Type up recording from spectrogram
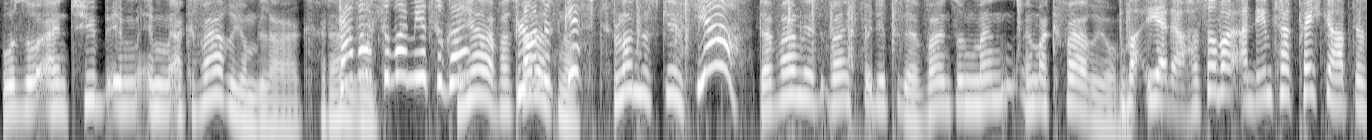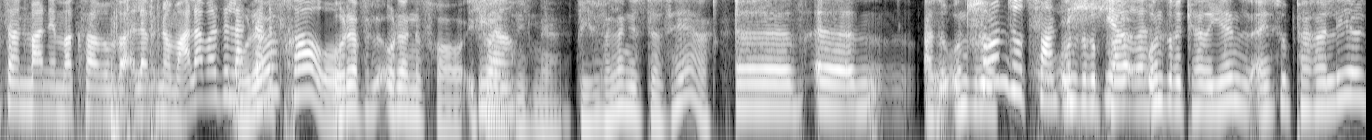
wo so ein Typ im, im Aquarium lag. Da, Da warst du bei mir zu Gast? Ja, was Blondes war das noch? Gift. Blondes Gift. Ja. Da waren wir, war ich bei dir zu Gast. War so ein Mann im Aquarium. War- Ja, da hast du aber an dem Tag Pech gehabt, dass da ein Mann im Aquarium war. Normalerweise lag da Oder? eine Frau. Oder, oder eine Frau. Ich Ja. weiß es nicht mehr. Wie, wie lange ist das her? äh, ähm, Also unsere, Schon so 20 unsere, Jahre. Unsere Karrieren sind eigentlich so parallel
